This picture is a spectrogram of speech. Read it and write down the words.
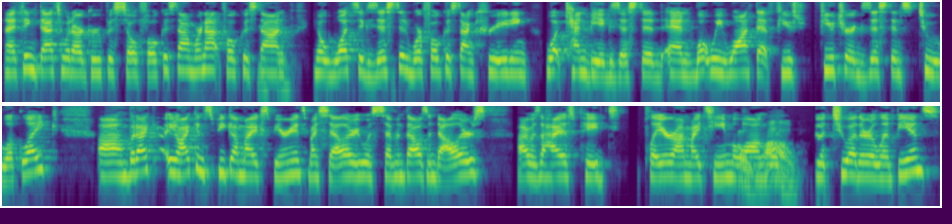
And I think that's what our group is so focused on. We're not focused on you know what's existed. We're focused on creating what can be existed and what we want that future existence to look like. Um, but I, you know, I can speak on my experience. My salary was seven thousand dollars. I was the highest paid t- player on my team, oh, along oh, wow. with the two other Olympians.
